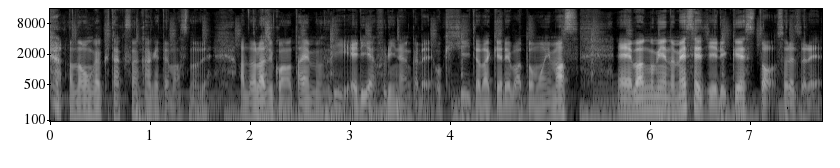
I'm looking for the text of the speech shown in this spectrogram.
あの音楽たくさんかけてますのであのラジコのタイムフリーエリアフリーなんかでお聴きいただければと思います、えー、番組へのメッセージリクエストそれぞれ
